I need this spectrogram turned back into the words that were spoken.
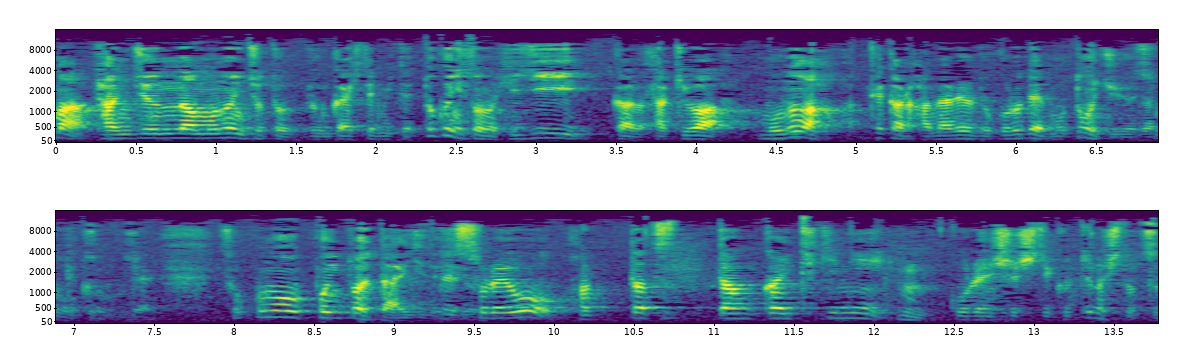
まあ単純なものにちょっと分解してみて特にその肘から先は物が手から離れるところで最も重要になってくるのでそこのポイントは大事ですそれを発達段階的にこう練習していくっていうのは一つ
